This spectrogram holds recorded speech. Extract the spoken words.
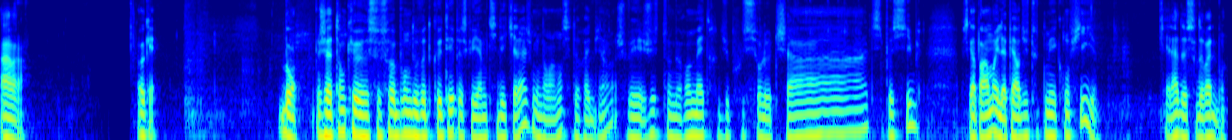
Ah, voilà. Ok. Bon, j'attends que ce soit bon de votre côté parce qu'il y a un petit décalage, mais normalement ça devrait être bien. Je vais juste me remettre du coup sur le chat, si possible. Parce qu'apparemment il a perdu toutes mes configs. Et là, ça devrait être bon.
